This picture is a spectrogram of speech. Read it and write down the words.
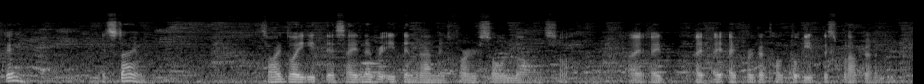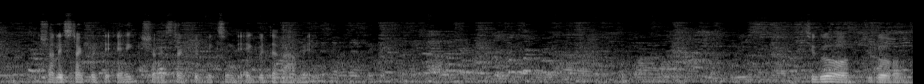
Okay, it's time. So how do I eat this? I never eaten ramen for so long, so I, I, I, I forgot how to eat this properly. Shall I start with the egg? Shall I start with mixing the egg with the ramen? Siguro, siguro.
